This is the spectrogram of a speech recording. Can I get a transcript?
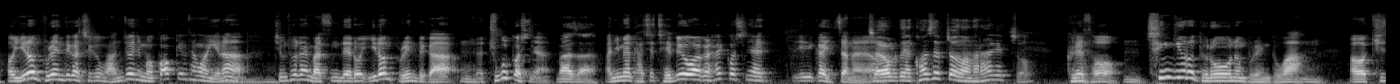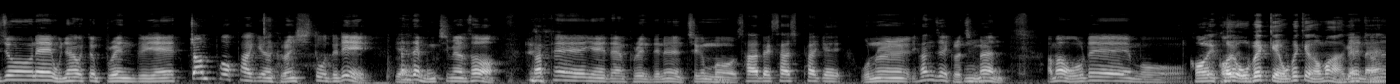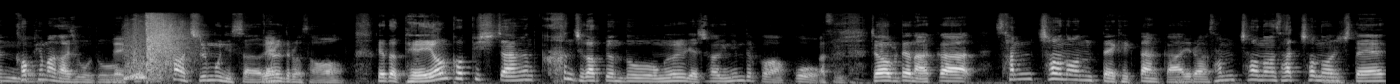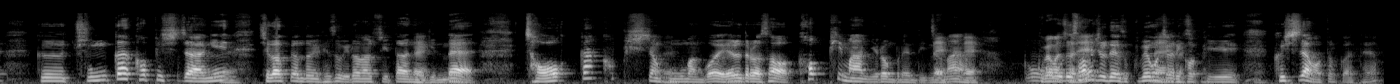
어, 이런 브랜드가 지금 완전히 뭐 꺾인 상황이라 지금 소장님 말씀대로 이런 브랜드가 음. 죽을 것이냐 맞아요. 아니면 다시 재도약을 할 것이냐가 있잖아요. 제가 볼 때는 컨셉 전환을 하겠죠. 그래서 음. 신규로 들어오는 브랜드와 음. 어, 기존에 운영하고 있던 브랜드의 점프업하기 위한 그런 시도들이 예. 한데 뭉치면서 카페에 대한 브랜드는 지금 뭐 448개 오늘 현재 그렇지만 아마 올해 뭐 거의 거의 500개, 500개 넘어가겠네. 네, 저는 뭐- 커피만 가지고도. 네. 하나 질문 있어요. 네. 예를 들어서 그래서 대형 커피 시장은 큰 지각 변동을 예측하기는 힘들 것 같고 맞습니다. 제가 볼 때는 아까 3,000원대 객단가 이런 3,000원, 4,000원 네. 시대 그 중가 커피 시장이 네. 지각 변동이 계속 일어날 수 있다는 네, 얘기인데 네. 저가 커피 시장 네. 궁금한 거예요. 예를 들어서 커피만 이런 브랜드 있잖아요. 네, 네. 우리 900원 짜리? 사무실 대에서 900원짜리 네. 커피 그 시장 어떨 것 같아요?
